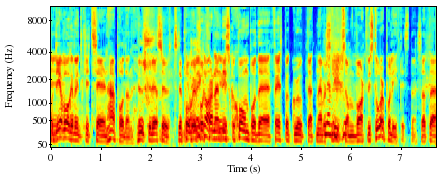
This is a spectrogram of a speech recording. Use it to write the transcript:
Och det vågar vi inte kritisera i den här podden. Hur skulle det se ut? Det pågår Jo, det klart, fortfarande är en ju- diskussion på the Facebook group that never sleeps om vart vi står politiskt nu. Så, att, eh,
